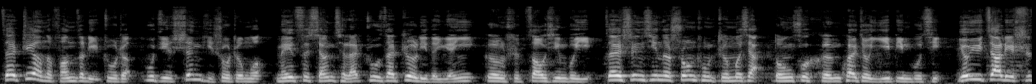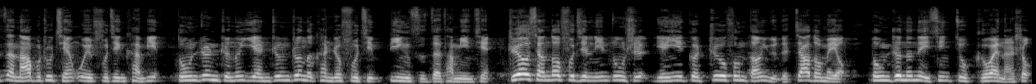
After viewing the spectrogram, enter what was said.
在这样的房子里住着，不仅身体受折磨，每次想起来住在这里的原因，更是糟心不已。在身心的双重折磨下，董父很快就一病不起。由于家里实在拿不出钱为父亲看病，董振只能眼睁睁地看着父亲病死在他面前。只要想到父亲临终时连一个遮风挡雨的家都没有，董振的内心就格外难受，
